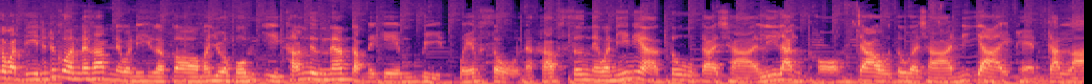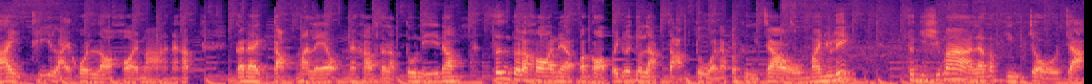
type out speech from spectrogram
สวัสดีทุกๆคนนะครับ ในวันนี้แล้วก็มาอยู่กับผมอีกครั้งหนึ่งนะครับกับในเกม Beat Wave Zone นะครับ ซึ่งในวันนี้เนี่ยตู้กาชาลีลั่นของเจ้าตู้กาชานิยายแผนการร้ายที่หลายคนรอคอยมานะครับ ก็ได้กลับมาแล้วนะครับสำหรับตู้นี้เนาะซึ่งตัวละครเนี่ยประกอบไปด้วยตัวหลัก 3 ตัวนะก็คือเจ้ามายุริสกิชิมะแล้วก็กินโจจาก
